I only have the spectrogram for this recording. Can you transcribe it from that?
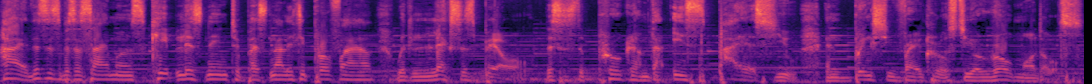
Hi, this is Mr. Simons. Keep listening to Personality Profile with Lexis Bill. This is the program that inspires you and brings you very close to your role models.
